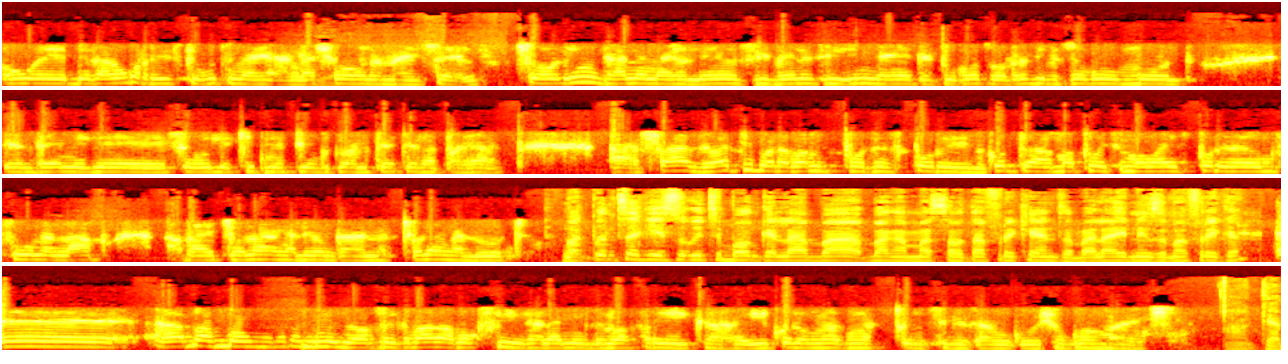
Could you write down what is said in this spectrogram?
owe- beka ku risk ukuthi naye angashona naye self. So ingane nayo leyo sivele siyinede because already bese kuumuntu and then ke sekule kidnapping ukuthi bamthethe lapha yana asazi wathi bona bamphothe esiporweni kodwa amaphoyisa mawaye esiporweni ayomfuna lapho abayitholanga leyo ngane atholanga lutho Ngaqinisekisa ukuthi bonke laba bangama South Africans abala eNingizimu Afrika. Eh ababonga abanizo Afrika bangabokufika la nizwe Afrika yikho lokho ngakuqinisekisa ngisho kumanje Okay.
